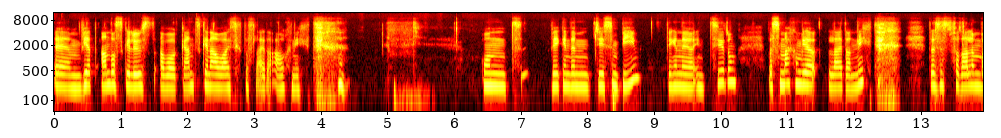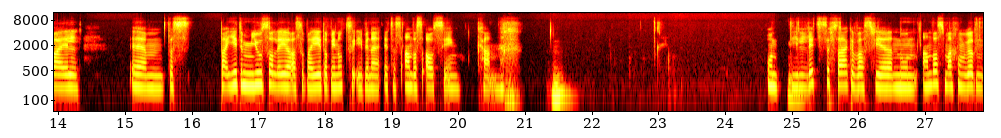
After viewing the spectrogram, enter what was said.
ähm, wird anders gelöst, aber ganz genau weiß ich das leider auch nicht. Und wegen dem JSONB, wegen der Indizierung, das machen wir leider nicht. Das ist vor allem, weil ähm, das bei jedem User Layer, also bei jeder Benutzerebene etwas anders aussehen kann. Hm. Und die hm. letzte Frage, was wir nun anders machen würden,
